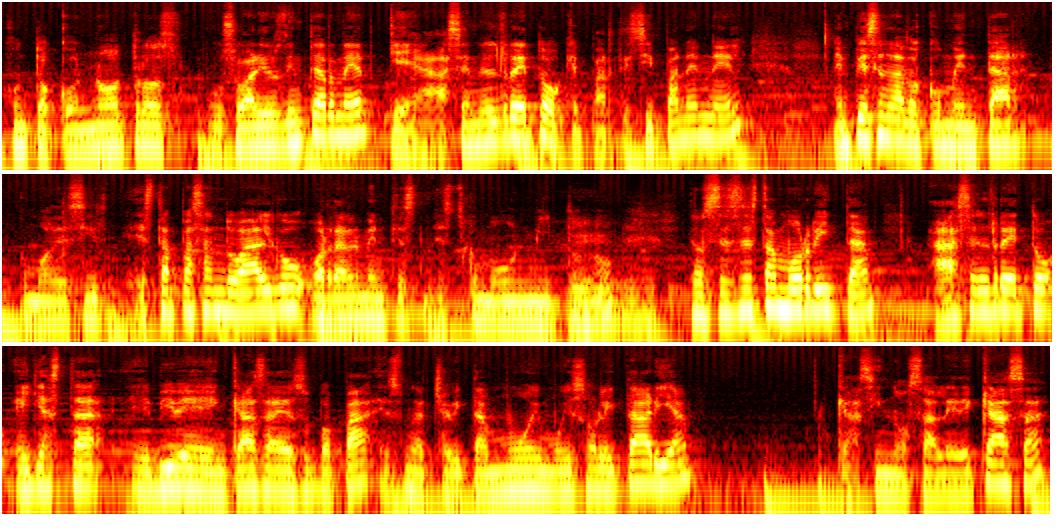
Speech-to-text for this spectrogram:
junto con otros usuarios de internet que hacen el reto o que participan en él, empiezan a documentar, como decir, ¿está pasando algo o realmente es, es como un mito, no? Entonces esta morrita hace el reto, ella está, eh, vive en casa de su papá, es una chavita muy, muy solitaria, casi no sale de casa,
